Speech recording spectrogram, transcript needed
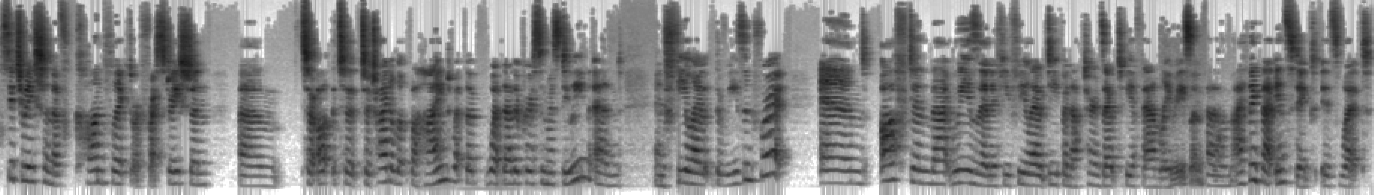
situation of conflict or frustration, um, to, uh, to to try to look behind what the what the other person was doing and and feel out the reason for it. And often that reason, if you feel out deep enough, turns out to be a family reason. Um, I think that instinct is what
